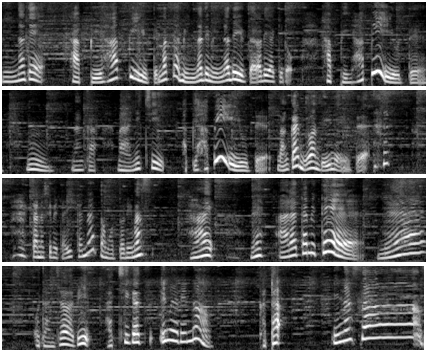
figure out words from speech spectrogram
みんなでハッピーハッピー言ってまたみんなでみんなで言ったらあれやけど。ハッピーハッピー言って。うん。なんか毎日ハッピーハッピー言うて。何回も言わんでいいね言うて。楽しめたらいいかなと思っております。はい。ね。改めてね。お誕生日8月生まれの方。皆さん。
